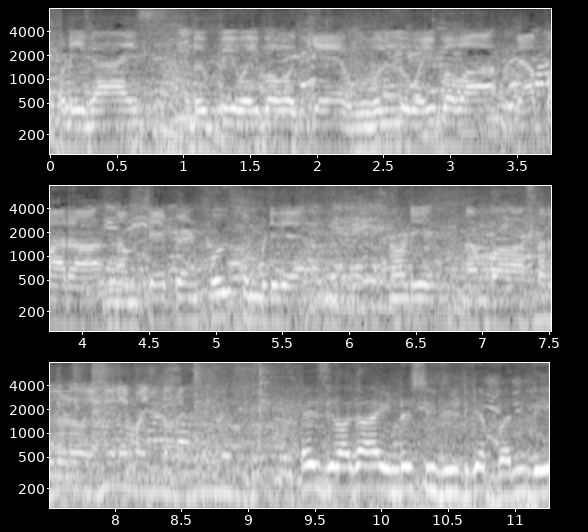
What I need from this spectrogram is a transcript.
ನೋಡಿ ಗಾಯ್ಸ್ ಉಡುಪಿ ವೈಭವಕ್ಕೆ ಫುಲ್ಲು ವೈಭವ ವ್ಯಾಪಾರ ನಮ್ಮ ಸೇಫ್ ಆ್ಯಂಡ್ ಫುಲ್ ತುಂಬಿಟ್ಟಿದೆ. ನೋಡಿ ನಮ್ಮ ಸರ್ಗಳು ಹೆಂಗೆ ಬಯಸ್ತಾರೆ ಗೈಸ್ ಇವಾಗ ಇಂಡಸ್ಟ್ರಿ ವಿಸಿಟ್ಗೆ ಬಂದ್ವಿ.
